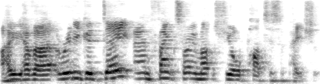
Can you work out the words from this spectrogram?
I hope you have a really good day and thanks very much for your participation.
